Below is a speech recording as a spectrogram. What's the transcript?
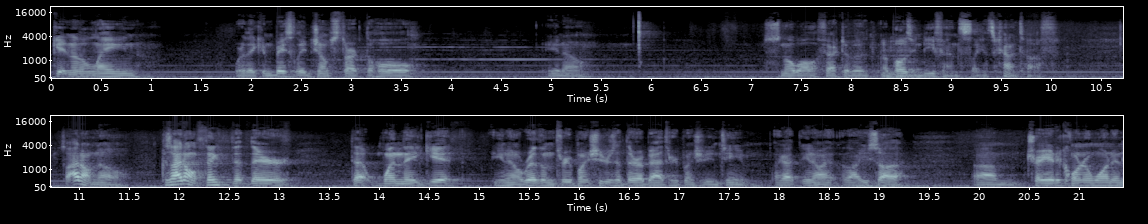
get into the lane where they can basically jumpstart the whole, you know, snowball effect of an opposing defense, like it's kind of tough. So I don't know because I don't think that they're that when they get you know rhythm three point shooters that they're a bad three point shooting team. Like I, you know, I thought you saw um, Trey hit a corner one in,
